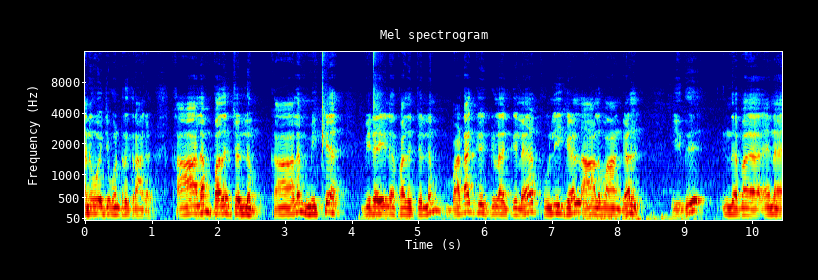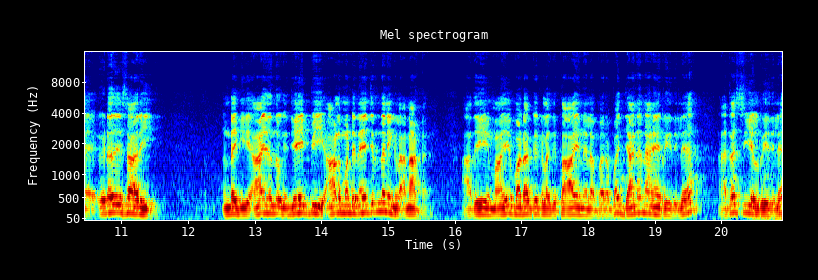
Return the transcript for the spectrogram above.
அனுபவித்து கொண்டிருக்கிறார்கள். காலம் பதில் சொல்லும். காலம் மிக்க விடையில் பதில் சொல்லும். வடக்கு கிழக்கில் புலிகள் ஆளுவாங்கள். இது இந்த ப- என்ன இடதுசாரி இன்றைக்கு ஆயுதம் ஜேபி ஆளுமண்டு நினைச்சிருந்தா நீங்களா? நாட்டை அதே மாதிரி வடக்கு கிழக்கு தாய நிலப்பரப்ப ஜனநாயக ரீதியில் அரசியல் ரீதியில்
